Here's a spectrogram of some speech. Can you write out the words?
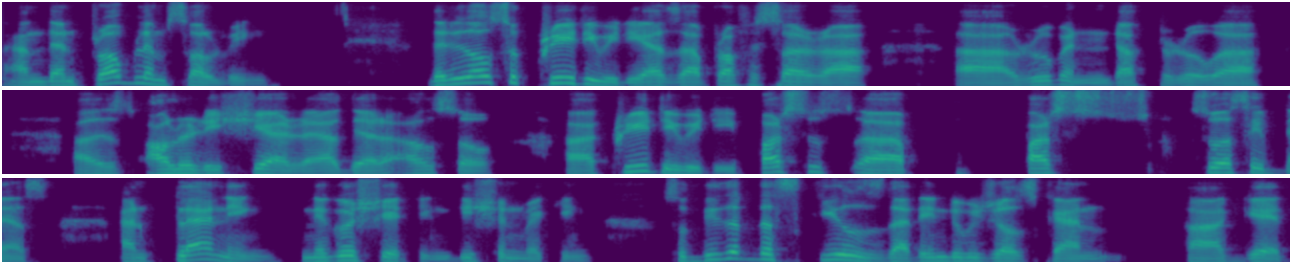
and then problem solving. There is also creativity, as uh, Professor uh, uh, Ruben, Dr. Ruben, uh, has already shared. Uh, there are also uh, creativity, persu- uh, persuasiveness, and planning, negotiating, decision making. So these are the skills that individuals can uh, get.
